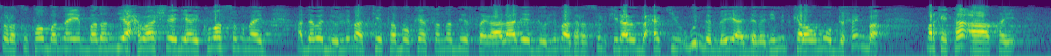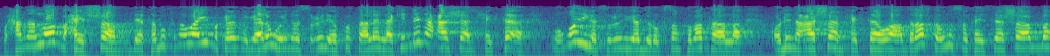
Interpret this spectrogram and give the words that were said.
suuratu tobadna in badan iyo axwaasheedii ay kuma sugnayd. Haddaba duulimaadkii tabuk ee sanadii sagaalaad ee duulimaad rasuulka ilahi u baxay kii ugu dambeeyey a dabadi mid kale umuu bixinba markay taa ahaatay waxaana loo baxay sham dee tabukna waa imika magaalo weyn oo sacuudiga ku taale laakiin dhinaca sham xigta ah waqooyiga sacuudiga durugsan kuma taala oo dhinaca sham xigta waa adraafta ugu sokayse shamba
